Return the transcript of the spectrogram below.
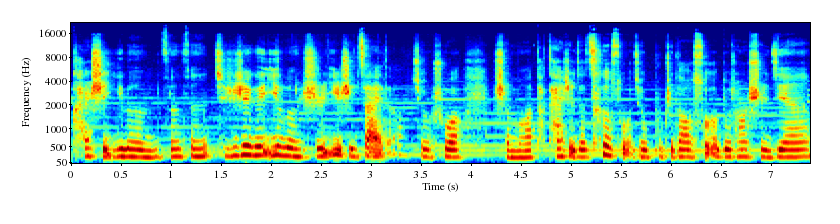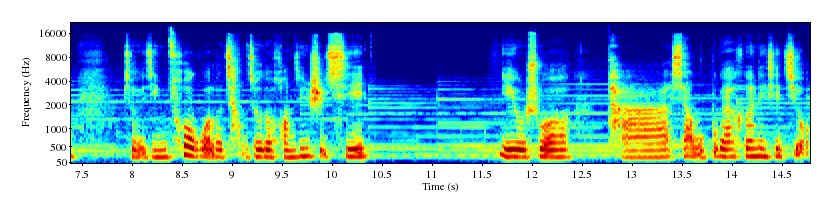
开始议论纷纷。其实这个议论是一直在的，就说什么他开始在厕所就不知道锁了多长时间，就已经错过了抢救的黄金时期。也有说他下午不该喝那些酒，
